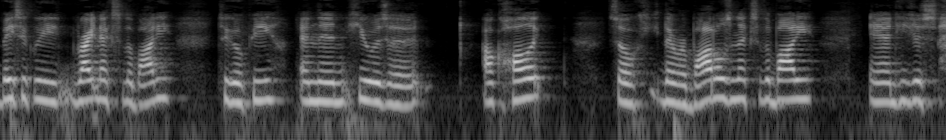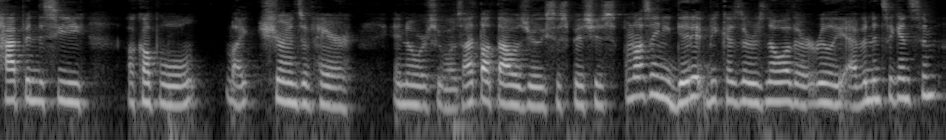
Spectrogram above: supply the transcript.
basically right next to the body to go pee. And then he was a alcoholic, so he, there were bottles next to the body, and he just happened to see a couple like strands of hair and know where she was. I thought that was really suspicious. I'm not saying he did it because there was no other really evidence against him.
